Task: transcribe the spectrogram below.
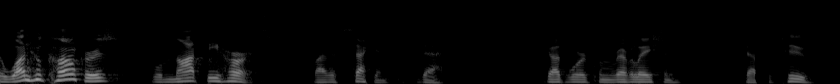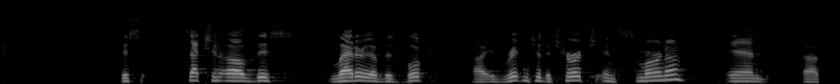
The one who conquers will not be hurt by the second death. God's word from Revelation chapter 2. This section of this letter, of this book, uh, is written to the church in Smyrna, and uh,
